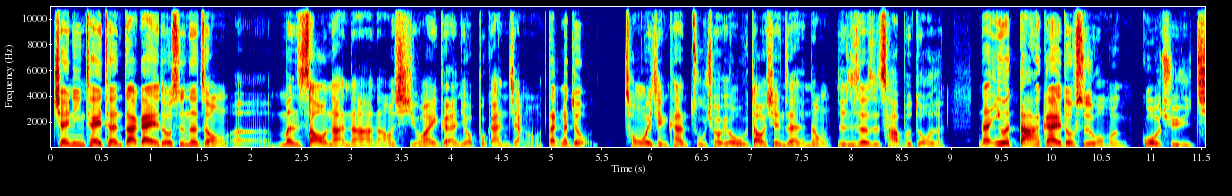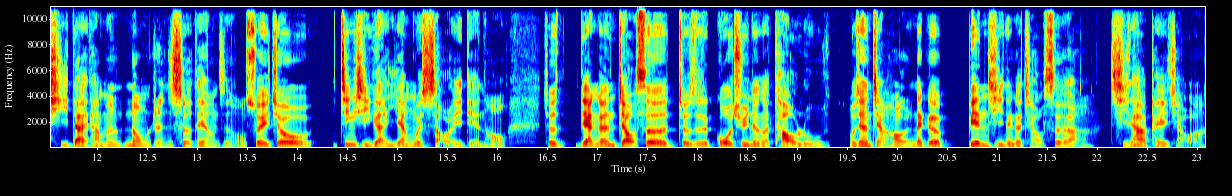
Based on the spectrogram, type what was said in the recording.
Channing Tatum 大概也都是那种呃闷骚男啊，然后喜欢一个人又不敢讲哦，大概就。从我以前看足球尤物到现在的那种人设是差不多的，那因为大概都是我们过去期待他们那种人设的样子哦，所以就惊喜感一样会少了一点哦。就两个人角色就是过去那个套路，我这样讲好了，那个编辑那个角色啊，其他配角啊，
